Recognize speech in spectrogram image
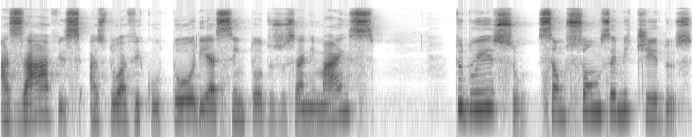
As aves, as do avicultor e assim todos os animais? Tudo isso são sons emitidos,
